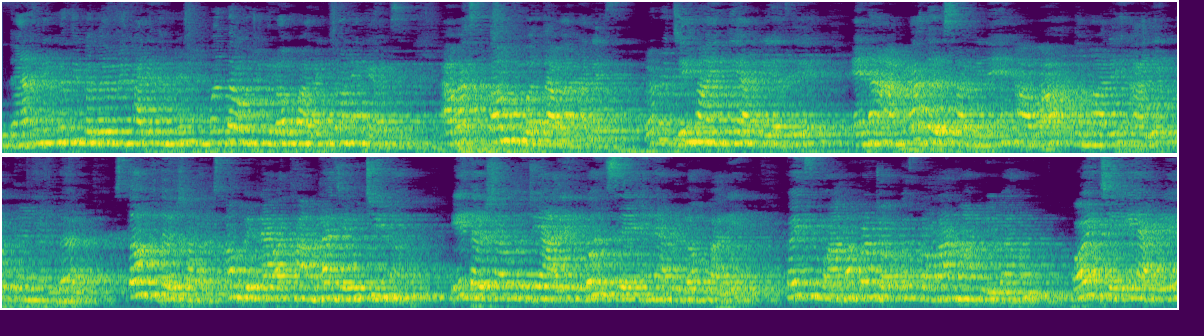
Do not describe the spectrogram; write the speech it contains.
ઉદાહરણ નથી બતાવ્યું ખાલી તમને બતાવું છું લંબ આલેખ કોને કહેવાય છે? આવા સ્તંભ બતાવવાના રહેશે બરાબર? જે માહિતી આપી હશે, એના આંકડા દર્શાવીને આવા તમારે આલેખ પત્રની અંદર સ્તંભ દર્શાવવાનો, સ્તંભ એટલે આવા થાંભલા જેવું ચિહ્ન. એ દર્શાવતો જે આલેખ બનશે, એને આપણે લંબ આલેખ કહીશું. આમાં પણ ચોક્કસ પ્રમાણમાં લેવાનું હોય છે, એ આપણે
